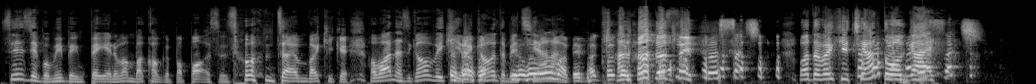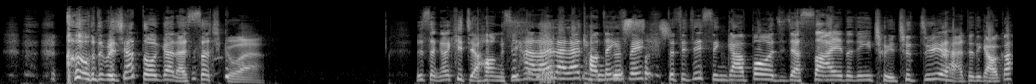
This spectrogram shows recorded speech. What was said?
所以这部面并逼嘅，你话唔捌看佢薄薄嘅时候，我唔知唔捌去嘅。好玩，但是讲未去嚟讲，我特别请我嘛啦。被拍过。系咯，都是个 search 我特别去请多个界。 search 我特别请多间嚟 search 过啊！ 你成日去隻行時，下 來來來頭頂飛，就是即新加坡只隻曬到已經吹出水啊！對你講講，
